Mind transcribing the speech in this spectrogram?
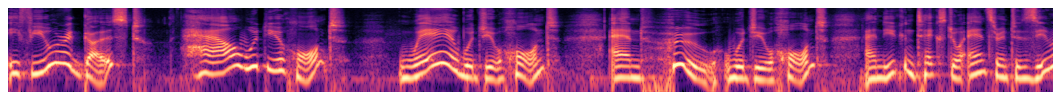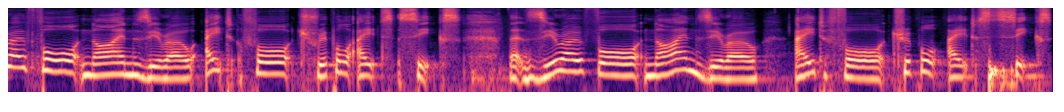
if you were a ghost, how would you haunt? Where would you haunt? And who would you haunt? And you can text your answer into 0490848886. That's 0490 84 88886.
